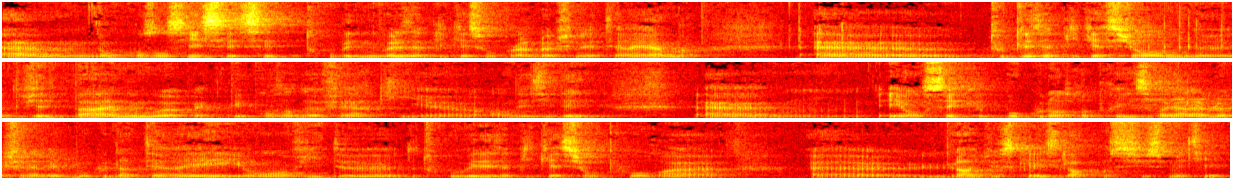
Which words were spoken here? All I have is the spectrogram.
donc Consensus, c'est de trouver de nouvelles applications pour la blockchain Ethereum. Toutes les applications ne, viennent pas à nous avec des professeurs d'affaires qui ont des idées. et on sait que beaucoup d'entreprises regardent la blockchain avec beaucoup d'intérêt et ont envie de, trouver des applications pour euh, leur use case, leur processus métier.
